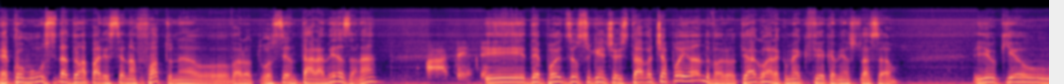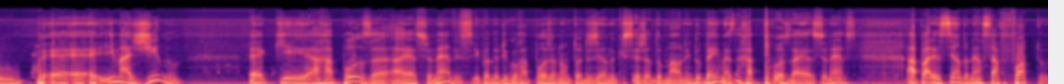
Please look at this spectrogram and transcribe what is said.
é comum o cidadão aparecer na foto, né, o Varoto, ou sentar à mesa, né? Ah, sim, sim. E depois dizer o seguinte, eu estava te apoiando, Varoto, e agora, como é que fica a minha situação? E o que eu é, é, é imagino é que a raposa Aécio Neves, e quando eu digo raposa, eu não estou dizendo que seja do mal nem do bem, mas a raposa Aécio Neves, aparecendo nessa foto,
